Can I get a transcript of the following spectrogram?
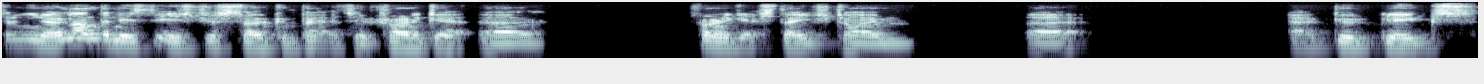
you know, London is is just so competitive. Trying to get uh, trying to get stage time uh, at good gigs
